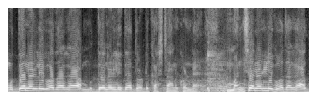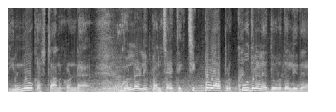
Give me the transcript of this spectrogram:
ಮುದ್ದೇನಹಳ್ಳಿಗೆ ಹೋದಾಗ ಮುದ್ದೇನಹಳ್ಳಿದೆ ದೊಡ್ಡ ಕಷ್ಟ ಅನ್ಕೊಂಡೆ. ಮಂಚನಹಳ್ಳಿಗೆ ಹೋದಾಗ ಅದು ಇನ್ನೂ ಕಷ್ಟ ಅನ್ಕೊಂಡೆ. ಗೊಲ್ಲಹಳ್ಳಿ ಪಂಚಾಯತಿಗೆ ಚಿಕ್ಕಬಳ್ಳಾಪುರ ಕೂದಲೆಳೆ ದೂರದಲ್ಲಿದೆ.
